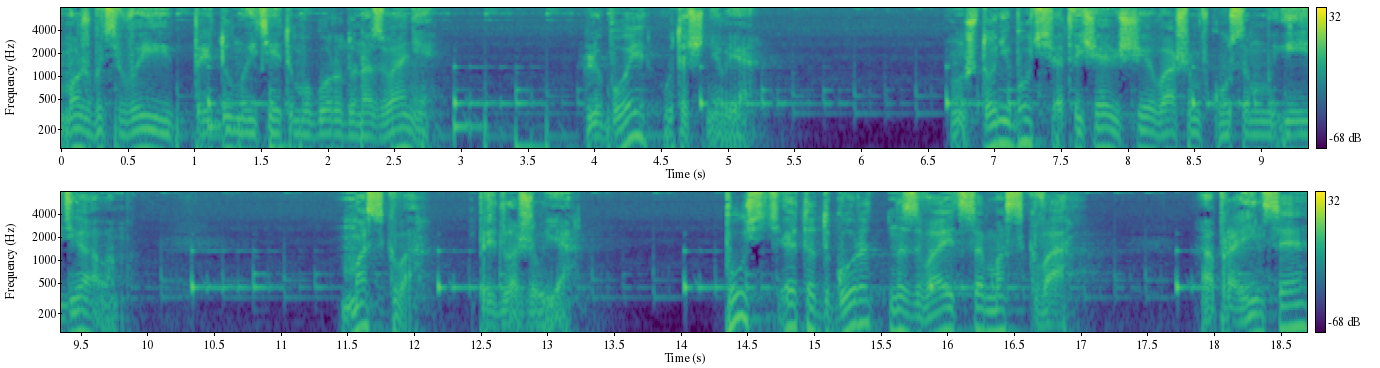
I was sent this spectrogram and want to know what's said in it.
«Может быть, вы придумаете этому городу название?» «Любой?» — уточнил я. «Ну, что-нибудь, отвечающее вашим вкусам и идеалам». «Москва», — предложил я. «Пусть этот город называется Москва, а провинция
